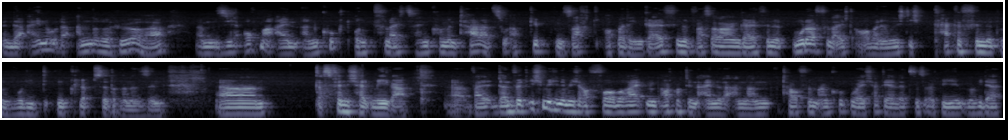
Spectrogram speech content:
wenn der eine oder andere Hörer ähm, sich auch mal einen anguckt und vielleicht seinen Kommentar dazu abgibt und sagt, ob er den geil findet, was er daran geil findet oder vielleicht auch, ob er den richtig kacke findet und wo die dicken Klöpse drin sind. Ähm, das finde ich halt mega, äh, weil dann würde ich mich nämlich auch vorbereiten und auch noch den einen oder anderen Tauchfilm angucken, weil ich hatte ja letztens irgendwie mal wieder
